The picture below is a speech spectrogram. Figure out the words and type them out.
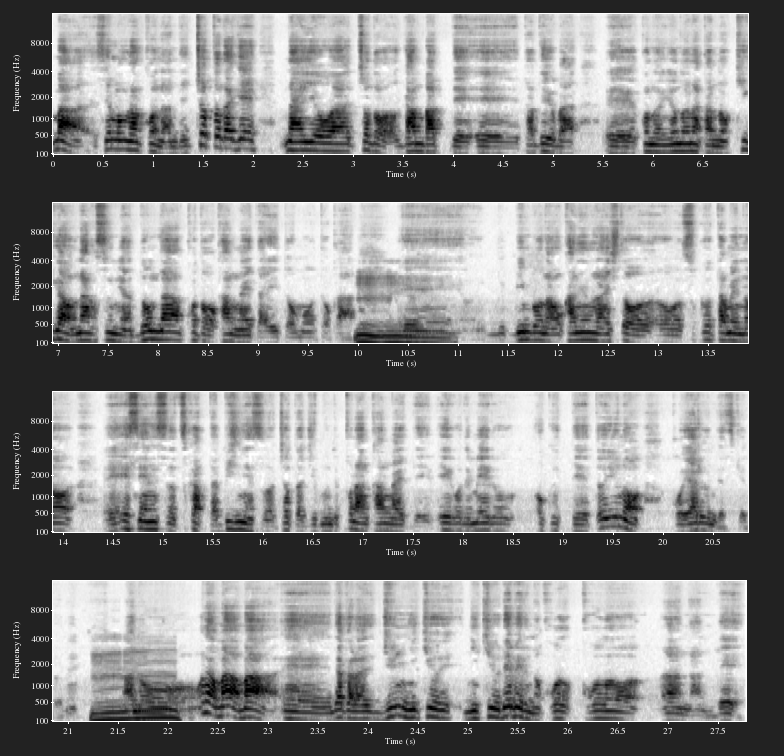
まあ、専門学校なんで、ちょっとだけ内容はちょっと頑張って、えー例えば、えーこの世の中の飢餓をなくすにはどんなことを考えたらいいと思うとか、うんうん。えー貧乏なお金のない人を救うためのえー SNS を使ったビジネスをちょっと自分でプラン考えて、英語でメール送ってというのをこうやるんですけどね。うんあの、ほなまあまあ、えーだから準2級、2級レベルの子、子なんで、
